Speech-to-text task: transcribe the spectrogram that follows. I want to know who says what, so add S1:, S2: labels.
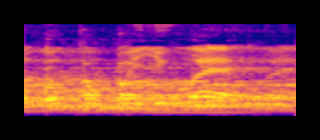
S1: Luca, where you at?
